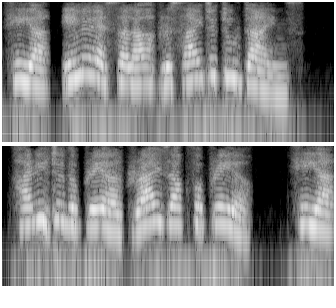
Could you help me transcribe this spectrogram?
Hiya, ila salah recited two times. Hurry to the prayer, rise up for prayer. Ila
